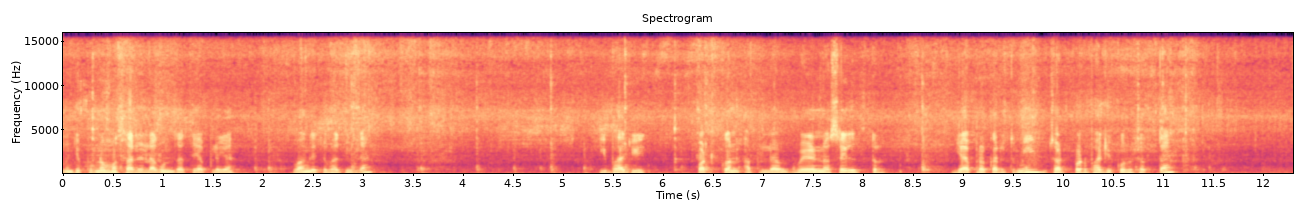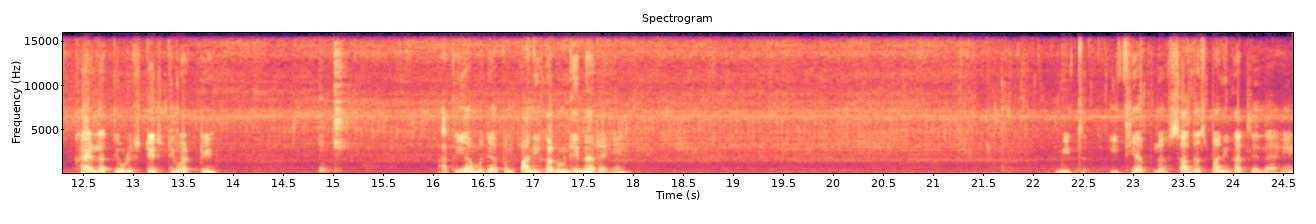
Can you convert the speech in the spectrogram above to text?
म्हणजे पूर्ण मसाले लागून जाते आपल्या या वांग्याच्या भाजीला. ही भाजी पटकन आपल्याला वेळ नसेल तर या प्रकारे तुम्ही झटपट भाजी करू शकता. खायला तेवढीच टेस्टी वाटते. आता यामध्ये आपण पाणी घालून घेणार आहे. मी इथे आपलं साधंच पाणी घातलेलं आहे.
